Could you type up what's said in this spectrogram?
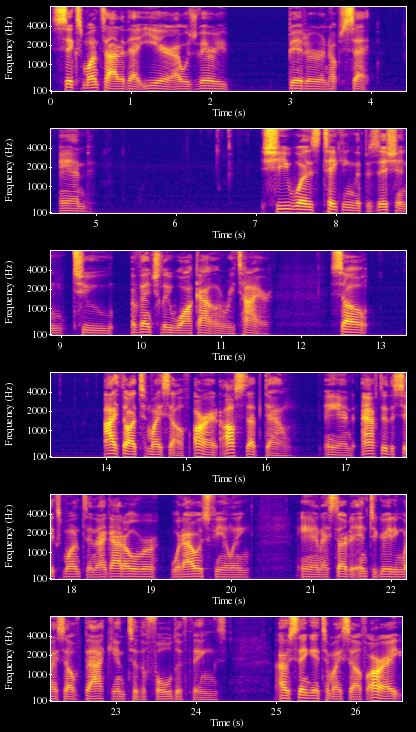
six months out of that year, I was very bitter and upset. And she was taking the position to eventually walk out and retire. So I thought to myself, all right, I'll step down. And after the six months, and I got over what I was feeling, and I started integrating myself back into the fold of things, I was thinking to myself, all right,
